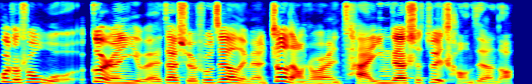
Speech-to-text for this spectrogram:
或者说我个人以为，在学术界里面，这两种人才应该是最常见的。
